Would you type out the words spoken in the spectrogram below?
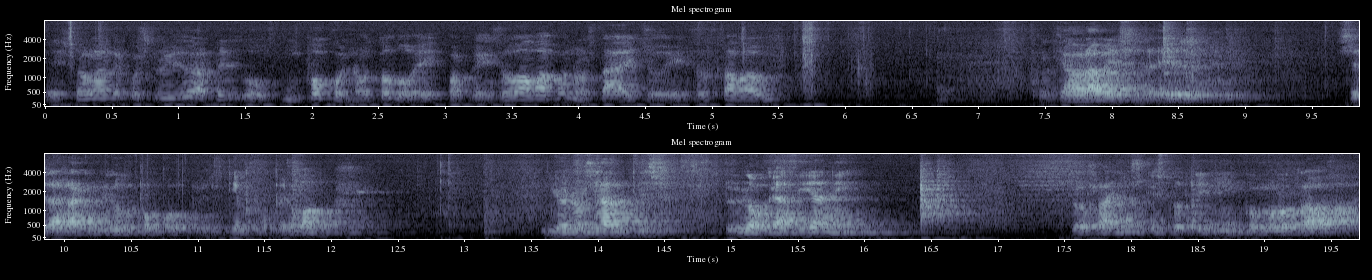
Esto lo han reconstruido, ya te digo, un poco, no todo, ¿eh? porque eso de abajo no está hecho, ¿eh? eso estaba aún. Porque ahora ves, se las ha comido un poco el tiempo, pero vamos. Yo no sé antes lo que hacían, ¿eh? los años que esto tiene y cómo lo trabajaban.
